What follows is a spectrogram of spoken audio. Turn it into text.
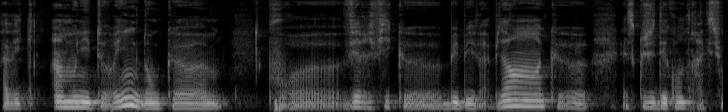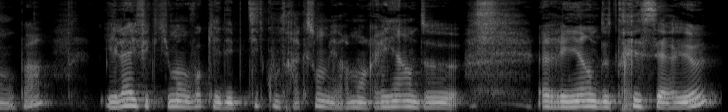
avec un monitoring, donc pour vérifier que bébé va bien, que est-ce que j'ai des contractions ou pas. Et là, effectivement, on voit qu'il y a des petites contractions, mais vraiment rien de, rien de très sérieux.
